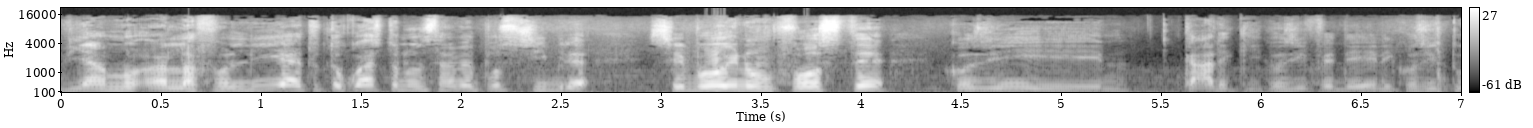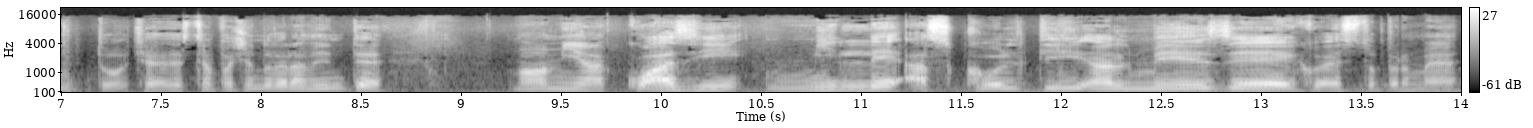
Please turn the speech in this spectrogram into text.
Vi amo alla follia e tutto questo non sarebbe possibile se voi non foste così carichi, così fedeli, così tutto. Cioè, stiamo facendo veramente, mamma mia, quasi mille ascolti al mese. Questo per me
